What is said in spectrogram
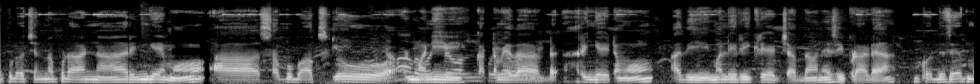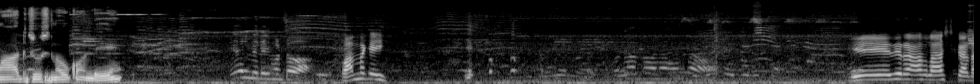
ఎప్పుడో చిన్నప్పుడు ఆడిన రింగ్ ఏమో ఆ సబ్బు బాక్స్లు మనీ కట్ట మీద రింగ్ వేయటము అది మళ్ళీ రీక్రియేట్ చేద్దాం అనేసి ఇప్పుడు ఆడా. కొద్దిసేపు మా ఆట చూసి నవ్వుకోండి. ఏది రాదు లాస్ట్ కాడ.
